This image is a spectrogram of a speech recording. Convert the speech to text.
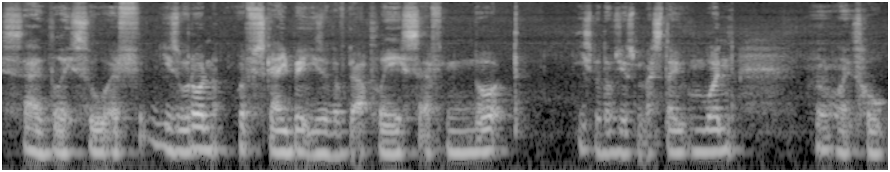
sadly. So if you were on with Sky Bet, you would have got a place. If not, you would have just missed out on one. Well, let's hope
